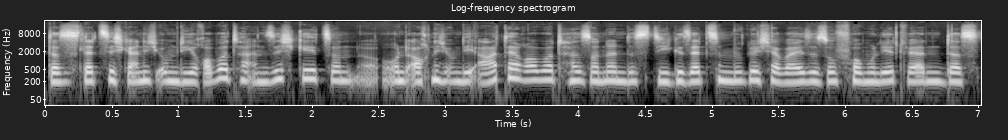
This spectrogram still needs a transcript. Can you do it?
dass es letztlich gar nicht um die Roboter an sich geht sondern, und auch nicht um die Art der Roboter, sondern dass die Gesetze möglicherweise so formuliert werden, dass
